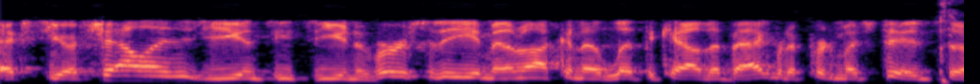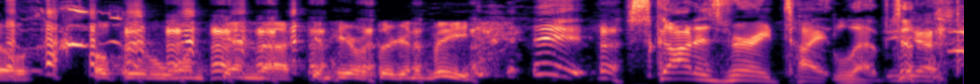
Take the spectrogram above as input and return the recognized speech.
XTR Challenge, UNCC University. I mean, I'm not going to let the cat out of the bag, but I pretty much did. So hopefully everyone can, uh, can hear what they're going to be. Scott is very tight lipped. Yeah.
